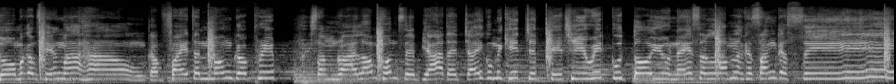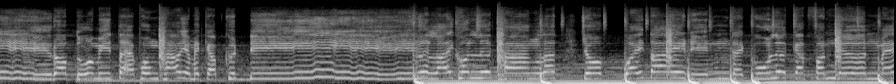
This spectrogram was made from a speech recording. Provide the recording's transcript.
มากับเสียงมาเห่ากับไฟถนนกระพริบสำรายล้อมพ้นเสพยาแต่ใจกูไม่คิดจะติดชีวิตกูโตอยู่ในสลัมหลังคาสังกะสีรอบตัวมีแต่พงเท้ายังไม่กลับคือดีเพื่อนหลายคนเลือกทางลัด จบไว้ใต้ดิน แต่กูเลือกกัดฟันเดิน แม้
